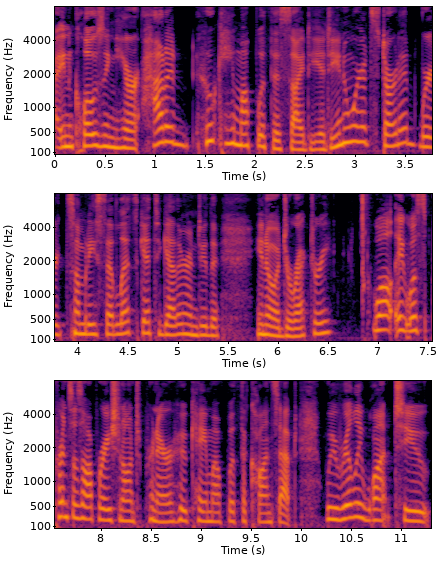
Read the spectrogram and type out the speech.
I in closing here, how did who came up with this idea? Do you know where it started? Where somebody said, "Let's get together and do the, you know, a directory"? Well, it was Prince's Operation Entrepreneur who came up with the concept. We really want to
